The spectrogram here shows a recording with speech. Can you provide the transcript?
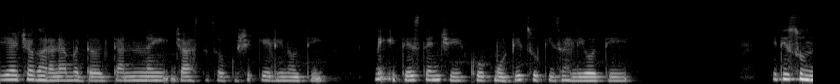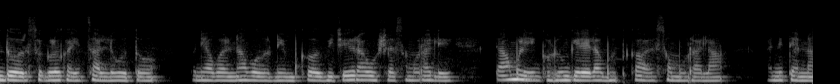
रियाच्या घराण्याबद्दल त्यांनी जास्त चौकशी केली नव्हती. आणि इथेच त्यांची खूप मोठी चुकी झाली होती. किती सुंदर सगळं काही चाललं होतं पण या वळणावर नेमकं विजयराव उषासमोर आले त्यामुळे घडून गेलेला भूतकाळ समोर आला आणि त्यांना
